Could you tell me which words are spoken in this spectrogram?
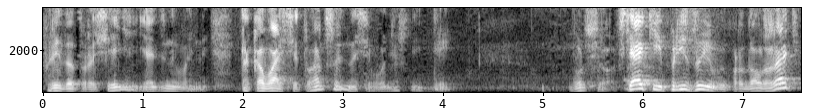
предотвращения ядерной войны. Такова ситуация на сегодняшний день. Вот все. Всякие призывы продолжать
